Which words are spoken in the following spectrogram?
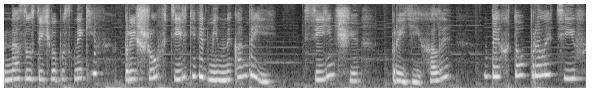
На зустріч випускників прийшов тільки відмінник Андрій. Всі інші приїхали, дехто прилетів.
